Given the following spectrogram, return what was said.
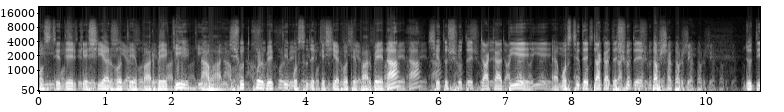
মসজিদের কেশিয়ার হতে পারবে কি? না ভাই সুদখোর ব্যক্তি মসজিদের কেশিয়ার হতে পারবে না সে তো সুদের টাকা দিয়ে মসজিদের টাকা দিয়ে সুদের ব্যবসা করবে। যদি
